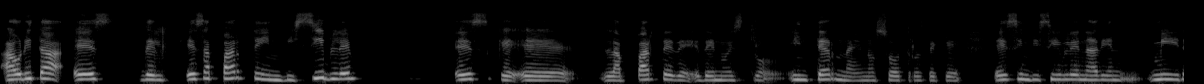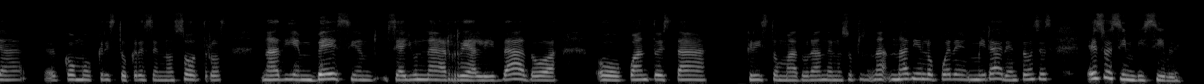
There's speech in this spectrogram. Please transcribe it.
ahorita es de esa parte invisible, es que eh, la parte de, de, nuestro interna en nosotros, de que es invisible, nadie mira eh, cómo Cristo crece en nosotros, nadie ve si, si hay una realidad o, o, cuánto está Cristo madurando en nosotros, nadie lo puede mirar. Entonces, eso es invisible.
